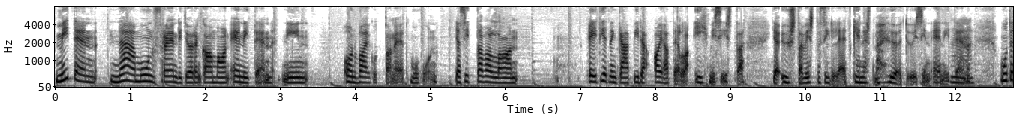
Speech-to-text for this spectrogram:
miten nämä mun frendit, joiden kanssa mä oon eniten, niin on vaikuttaneet muhun. Ja sitten tavallaan ei tietenkään pidä ajatella ihmisistä ja ystävistä silleen, että kenestä mä hyötyisin eniten. Mm. Mutta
